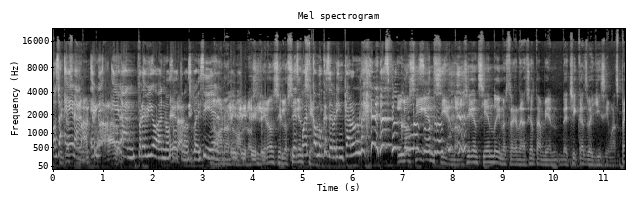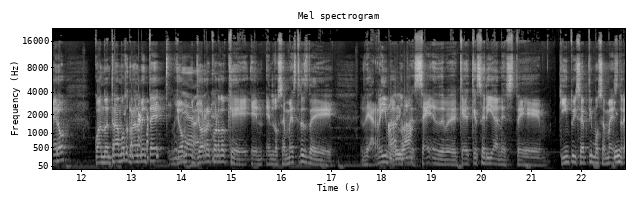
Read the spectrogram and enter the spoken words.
o sea, eran, eran previo a nosotros, güey. Sí, eran. No, no, no. lo siguieron, sí, lo siguen Después, como que se brincaron una generación. Lo siguen siendo, lo siguen siendo y nuestra generación también de chicas bellísimas. Pero cuando entramos, realmente yo, yo recuerdo que en, los semestres de, de arriba, que, serían este quinto y séptimo semestre.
